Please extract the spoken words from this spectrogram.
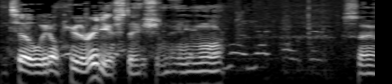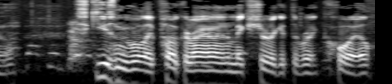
until we don't hear the radio station anymore. So, excuse me while I poke around and make sure I get the right coil.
